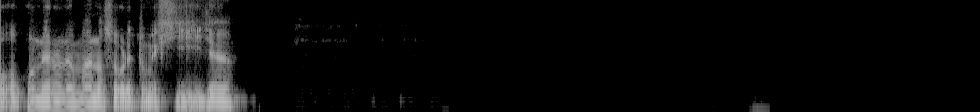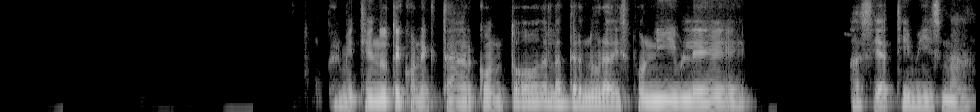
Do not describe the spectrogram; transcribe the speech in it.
o poner una mano sobre tu mejilla. Permitiéndote conectar con toda la ternura disponible hacia ti misma.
